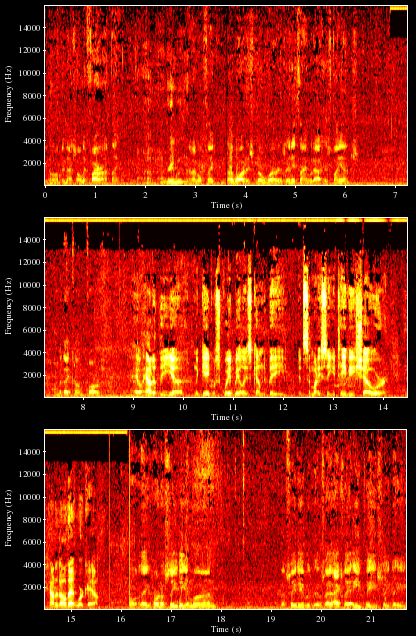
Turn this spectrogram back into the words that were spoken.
You know, I mean that's only fair, I think. I agree with And you. I don't think no artist nowhere is anything without his fans. I mean, they come first. Hell, how did the uh, the gig with Squidbillies come to be? Did somebody see your TV show, or how did all that work out? Well, they heard a CD of mine. The CD was it was actually an EP CD.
